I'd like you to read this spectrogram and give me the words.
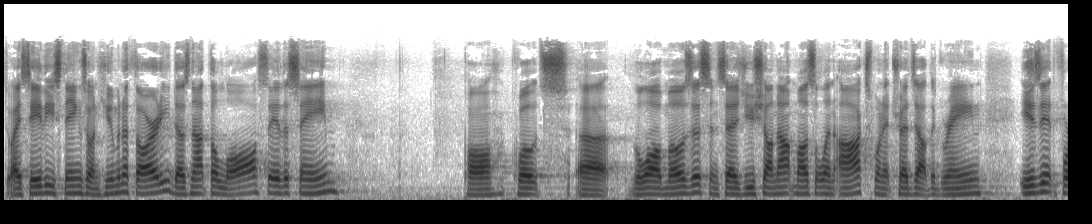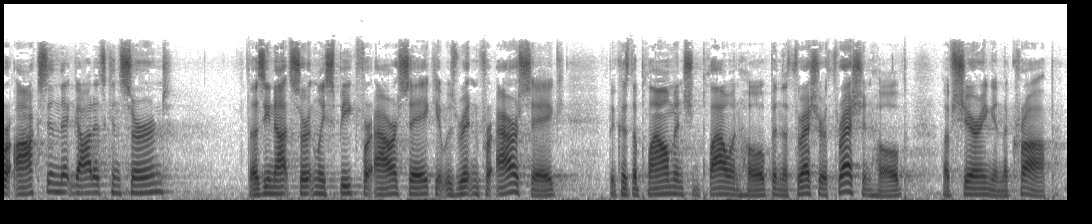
Do I say these things on human authority? Does not the law say the same? Paul quotes uh, the law of Moses and says, You shall not muzzle an ox when it treads out the grain. Is it for oxen that God is concerned? Does he not certainly speak for our sake? It was written for our sake, because the plowman should plow in hope, and the thresher thresh in hope of sharing in the crop.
